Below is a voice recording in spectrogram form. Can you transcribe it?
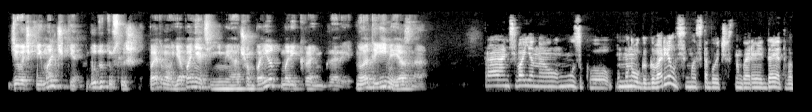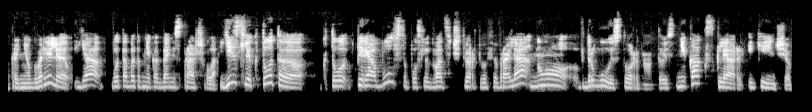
девочки и мальчики будут услышаны. Поэтому я понятия не имею, о чем поет Мари Краймбрери, но это имя я знаю. Про антивоенную музыку много говорилось. Мы с тобой, честно говоря, до этого про нее говорили. Я вот об этом никогда не спрашивала. Есть ли кто-то, кто переобулся после 24 февраля, но в другую сторону. То есть не как Скляр и Кинчев,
